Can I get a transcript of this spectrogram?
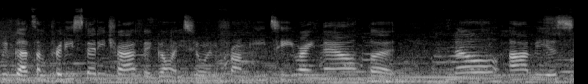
We've got some pretty steady traffic going to and from ET right now, but no obvious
